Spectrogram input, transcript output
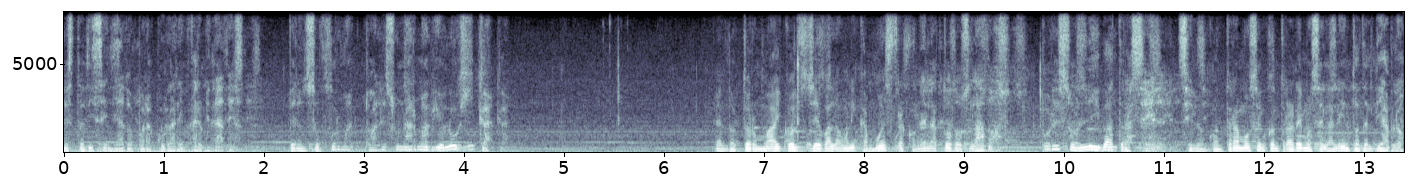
Está diseñado para curar enfermedades, pero en su forma actual es un arma biológica. El Dr. Michaels lleva la única muestra con él a todos lados. Por eso Lee va tras él. Si lo encontramos, encontraremos el aliento del diablo.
